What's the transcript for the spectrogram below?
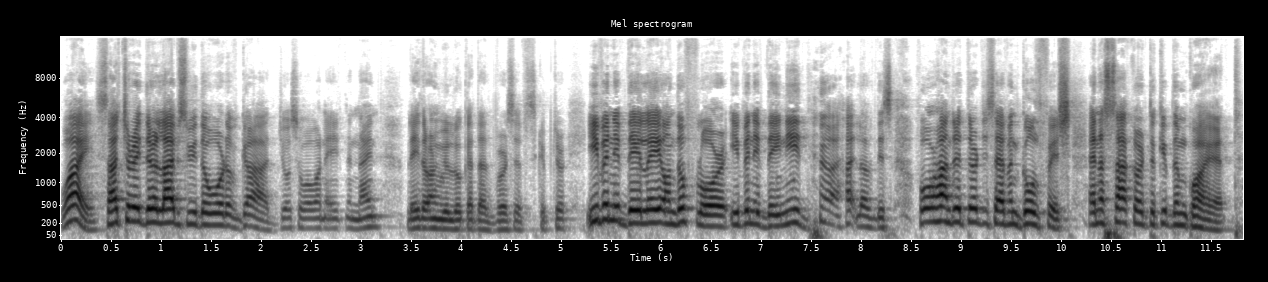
Why? Saturate their lives with the Word of God. Joshua 1, 8 and 9. Later on, we'll look at that verse of Scripture. Even if they lay on the floor, even if they need, I love this, 437 goldfish and a sucker to keep them quiet.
